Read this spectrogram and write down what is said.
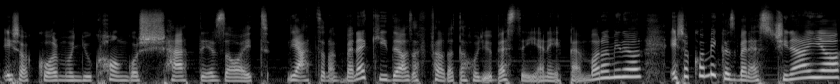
és akkor mondjuk hangos háttérzajt játszanak be neki, de az a feladata, hogy ő beszéljen éppen valamiről, és akkor miközben ezt csinálja,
